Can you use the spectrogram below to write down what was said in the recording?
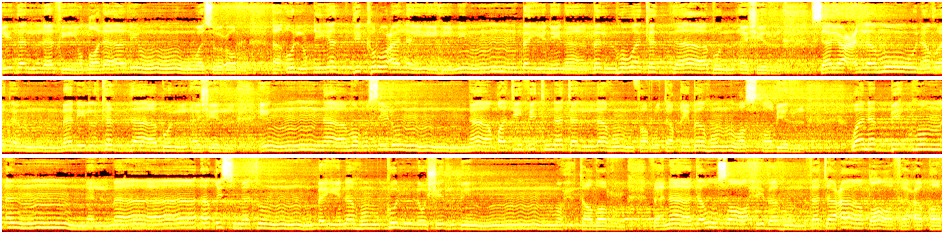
إذا لفي ضلال وسعر ألقي الذكر عليه من بيننا بل هو كذاب أشر سيعلمون غدا من الكذاب الأشر إنا مرسل الناقة فتنة لهم فارتقبهم واصطبر ونبئهم أن الماء قسمة بينهم كل شرب محتضر. فنادوا صاحبهم فتعاطى فعقر.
